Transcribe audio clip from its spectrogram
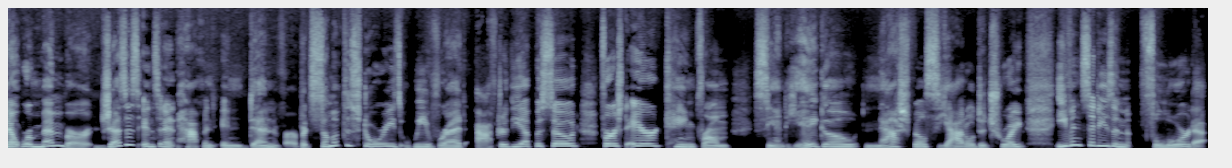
Now, remember, Jez's incident happened in Denver, but some of the stories we've read after the episode first aired came from San Diego, Nashville, Seattle, Detroit, even cities in Florida.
